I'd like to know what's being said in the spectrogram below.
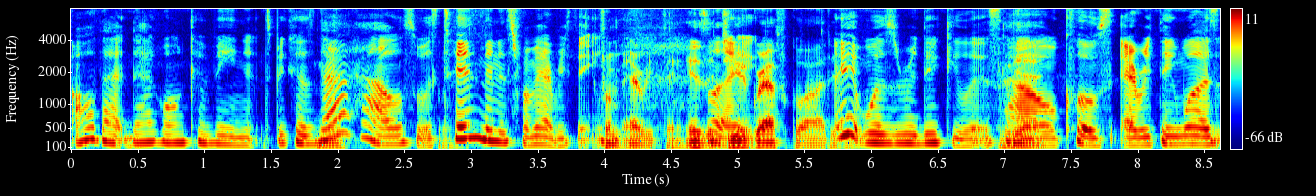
all that daggone convenience because Yeah. that house was 10 minutes from everything. from everything it's a geographical oddity it was ridiculous Yeah. how close everything was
